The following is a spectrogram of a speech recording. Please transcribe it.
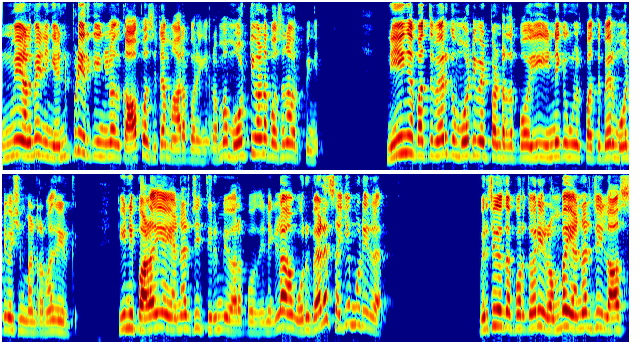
உண்மையாலுமே நீங்கள் எப்படி இருக்கீங்களோ அதுக்கு ஆப்போசிட்டாக மாற போகிறீங்க ரொம்ப மோட்டிவான பர்சனாக இருப்பீங்க. நீங்கள் பத்து பேருக்கு மோட்டிவேட் பண்ணுறத போய் இன்றைக்கி உங்களுக்கு பத்து பேர் மோட்டிவேஷன் பண்ணுற மாதிரி இருக்குது இனி பழைய எனர்ஜி திரும்பி வரப்போகுது. இன்றைக்கெலாம் ஒரு வேலை செய்ய முடியல. விருச்சிகத்தை பொறுத்தவரை ரொம்ப எனர்ஜி லாஸ்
